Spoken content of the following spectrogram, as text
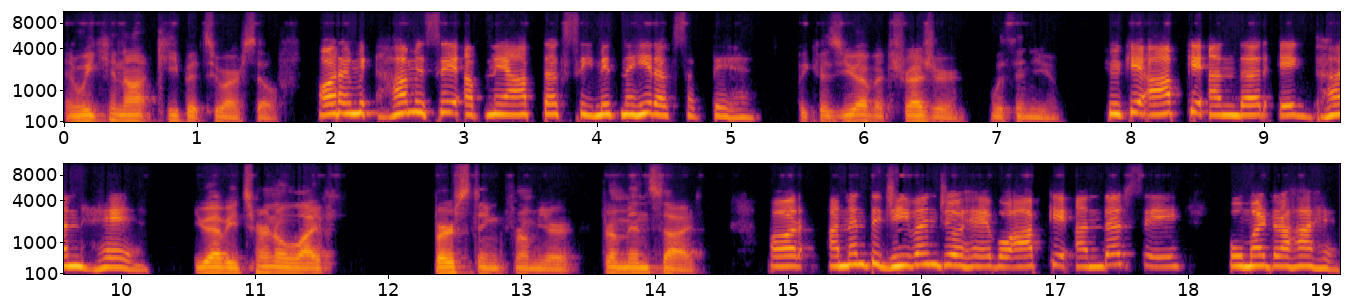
and we cannot keep it to ourselves और हम हम इसे अपने आप तक सीमित नहीं रख सकते हैं because you have a treasure within you. क्योंकि आपके अंदर एक धन है You have eternal life bursting from your from inside. और अनंत जीवन जो है वो आपके अंदर से उमड़ रहा है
